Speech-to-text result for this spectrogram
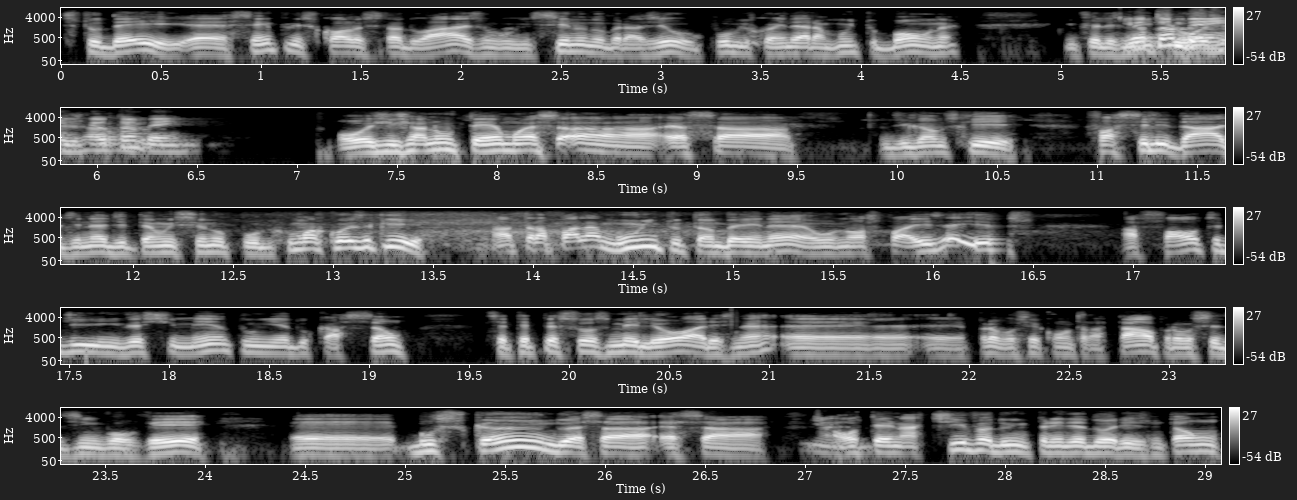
estudei é, sempre em escolas estaduais, o ensino no Brasil, o público ainda era muito bom, né? Infelizmente. Eu também, eu não, também. Hoje já não temos essa, essa digamos que, facilidade né, de ter um ensino público. Uma coisa que atrapalha muito também né, o nosso país é isso, a falta de investimento em educação, você ter pessoas melhores né, é, é, para você contratar, para você desenvolver, é, buscando essa, essa é. alternativa do empreendedorismo. Então,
